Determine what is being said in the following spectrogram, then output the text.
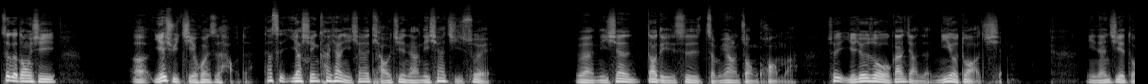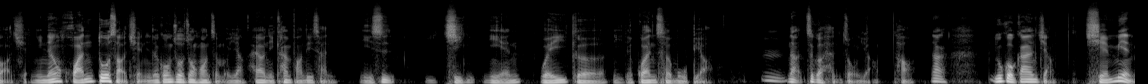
这个东西，呃，也许结婚是好的，但是要先看一下你现在条件啊，你现在几岁，对不对？你现在到底是怎么样的状况嘛？所以也就是说，我刚刚讲的，你有多少钱，你能借多少钱，你能还多少钱，你的工作状况怎么样，还有你看房地产，你是以几年为一个你的观测目标。嗯那这个很重要。好，那如果刚才讲前面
